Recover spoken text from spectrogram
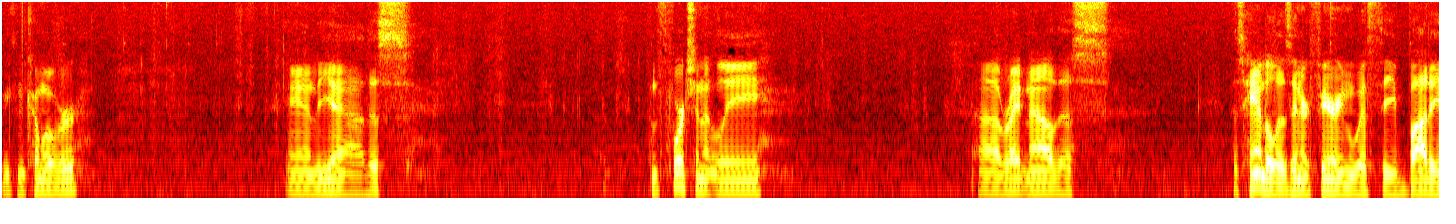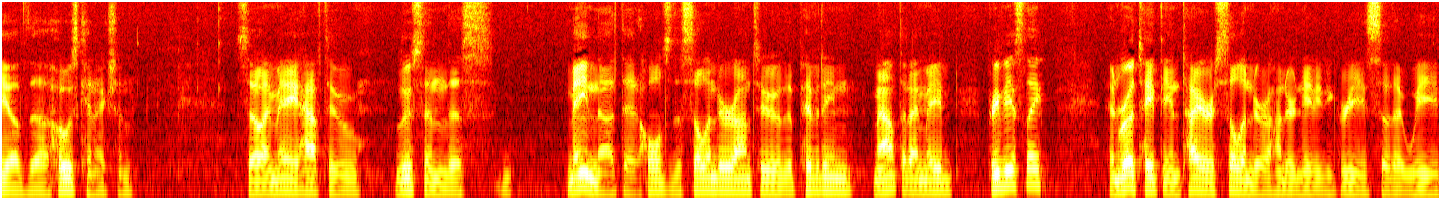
we can come over and yeah, this, unfortunately, uh, right now this, this handle is interfering with the body of the hose connection. So I may have to loosen this main nut that holds the cylinder onto the pivoting mount that I made previously and rotate the entire cylinder 180 degrees so that we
